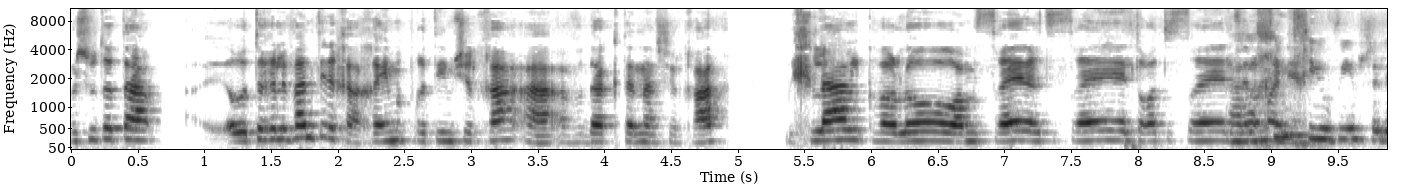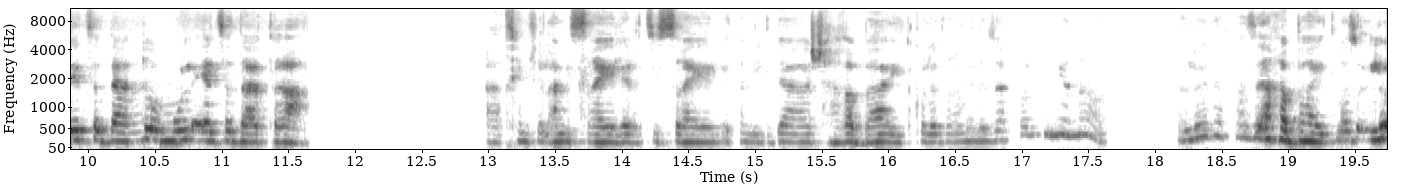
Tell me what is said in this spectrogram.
פשוט אתה, יותר רלוונטי לך, החיים הפרטיים שלך, העבודה הקטנה שלך, בכלל כבר לא עם ישראל, ארץ ישראל, תורת ישראל, זה לא ערכים מעניין. חיוביים של עץ הדעת טוב מול עץ הדעת רע. הערכים של עם ישראל, ארץ ישראל, בית המקדש, הר הבית, כל הדברים האלה, זה הכל דמיונות. אני לא יודעת מה זה הר הבית, מה זה, לא,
